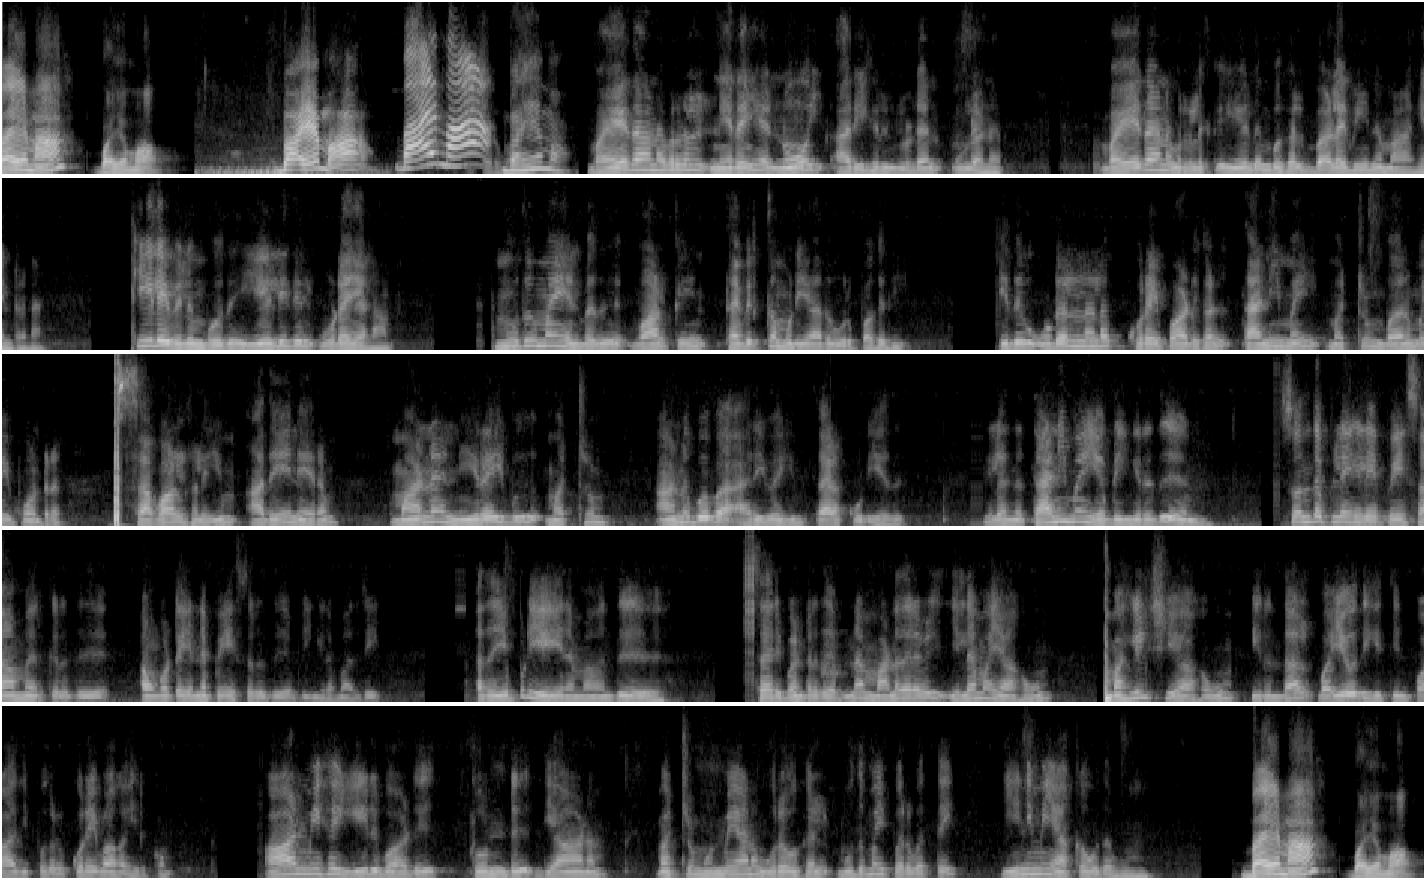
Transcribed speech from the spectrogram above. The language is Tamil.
பயமா? பயமா? பயமா? பயமா? வயதானவர்கள் நிறைய நோய் அறிகுறிகளுடன் உள்ளனர். வயதானவர்களுக்கு எலும்புகள் பலவீனமாகின்றன. கீழே விழும்போது எளிதில் உடையலாம். முதுமை என்பது வாழ்க்கையின் தவிர்க்க முடியாத ஒரு பகுதி. இது உடல்நல குறைபாடுகள் தனிமை மற்றும் வறுமை போன்ற சவால்களையும் அதே நேரம் மன நிறைவு மற்றும் அனுபவ அறிவையும் தரக்கூடியது. இதில் இந்த தனிமை அப்படிங்கிறது சொந்த பிள்ளைங்களே பேசாமல் இருக்கிறது அவங்ககிட்ட என்ன பேசுறது அப்படிங்கிற மாதிரி. அதை எப்படி நம்ம வந்து சரி பண்ணுறது அப்படின்னா மனதளவில் இளமையாகவும் மகிழ்ச்சியாகவும் இருந்தால் வயோதிகத்தின் பாதிப்புகள் குறைவாக இருக்கும். ஆன்மீக ஈடுபாடு தொண்டு தியானம் மற்றும் உண்மையான உறவுகள் முதுமை பருவத்தை இனிமையாக்க உதவும். பயமா? பயமா?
